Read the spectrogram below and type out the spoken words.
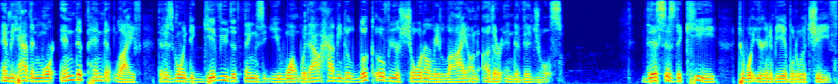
and be having more independent life that is going to give you the things that you want without having to look over your shoulder and rely on other individuals. This is the key to what you're going to be able to achieve.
